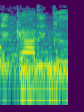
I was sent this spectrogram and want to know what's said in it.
we got it good.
